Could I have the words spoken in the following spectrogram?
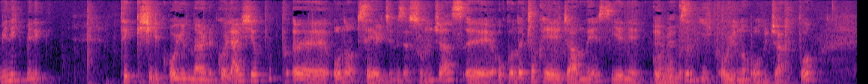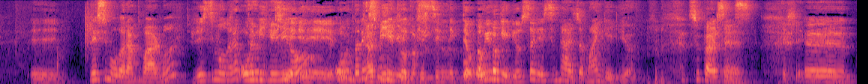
minik minik tek kişilik oyunlarını kolaj yapıp e, onu seyircimize sunacağız. E, o konuda çok heyecanlıyız. Yeni grubumuzun ilk oyunu olacak bu. E, Resim olarak var mı? resim olarak Oyun tabii geliyor, ki e, onun da resmi tabii ki, geliyordur. kesinlikle. Oyun geliyorsa resim her zaman geliyor. Süpersiniz. Evet. Teşekkür Ee, ederim.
